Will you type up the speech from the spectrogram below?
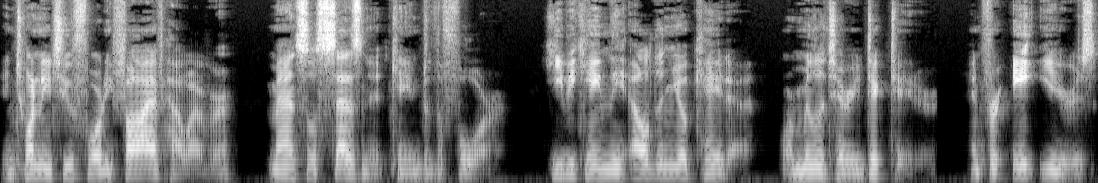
In 2245, however, Mansel Sesnit came to the fore. He became the Elden Yokeda, or military dictator, and for eight years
